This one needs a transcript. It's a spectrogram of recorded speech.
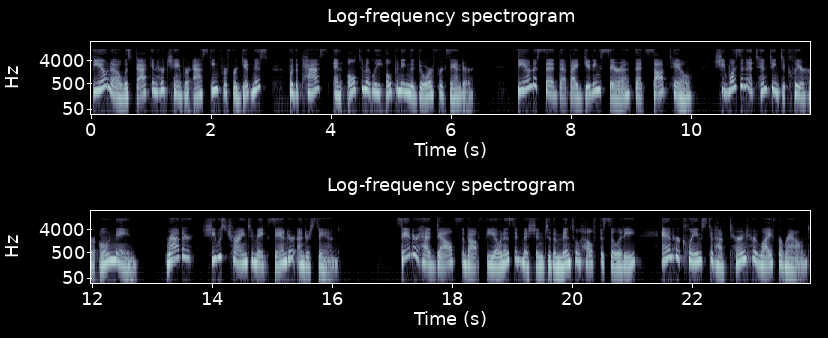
Fiona was back in her chamber asking for forgiveness for the past and ultimately opening the door for Xander. Fiona said that by giving Sarah that sob tale, she wasn't attempting to clear her own name. Rather, she was trying to make Xander understand. Xander had doubts about Fiona's admission to the mental health facility and her claims to have turned her life around.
